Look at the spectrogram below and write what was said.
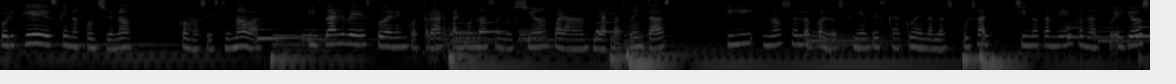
por qué es que no funcionó como se estimaba y tal vez poder encontrar alguna solución para ampliar las ventas y no solo con los clientes que acuden a la sucursal, sino también con aquellos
